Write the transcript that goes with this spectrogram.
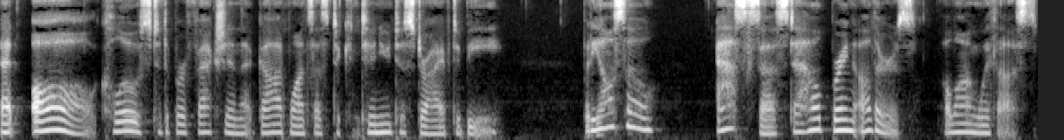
at all close to the perfection that God wants us to continue to strive to be. But He also asks us to help bring others along with us.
